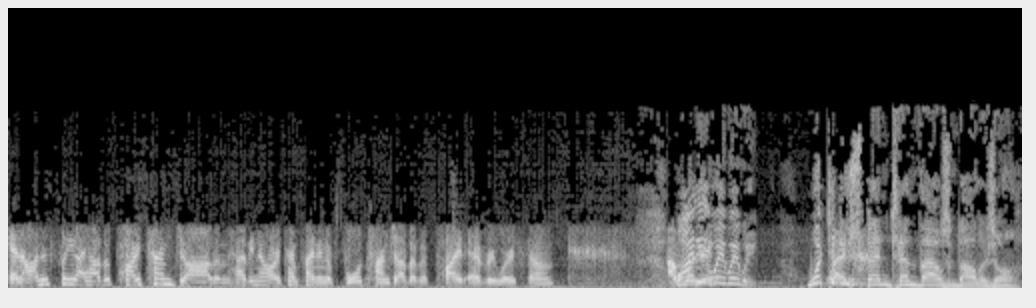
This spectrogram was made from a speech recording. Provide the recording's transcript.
and honestly, I have a part-time job. I'm having a hard time finding a full-time job. I've applied everywhere, so. I'm Why do you, wait, wait, wait. What did What? you spend $10,000 on?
